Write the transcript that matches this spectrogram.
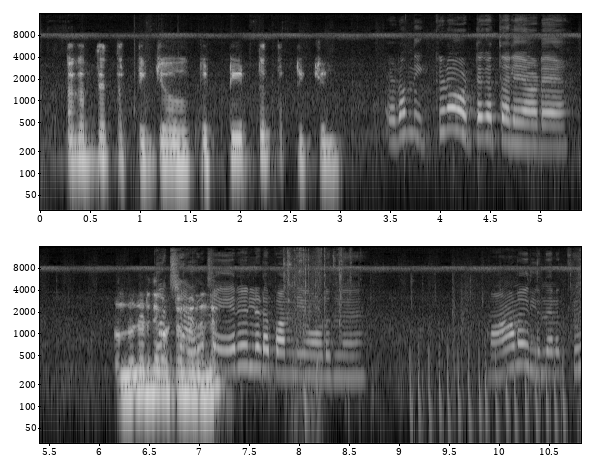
ഒട്ടകത്തെ തട്ടിക്കോ കെട്ടിയിട്ട് തട്ടിക്കോ. എടാ നിക്കണ ഒട്ടകത്തല അവിടെ. നേരെയല്ലടാ പന്നി ഓടുന്നു. മാണോ ഇല്ല നിനക്ക്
